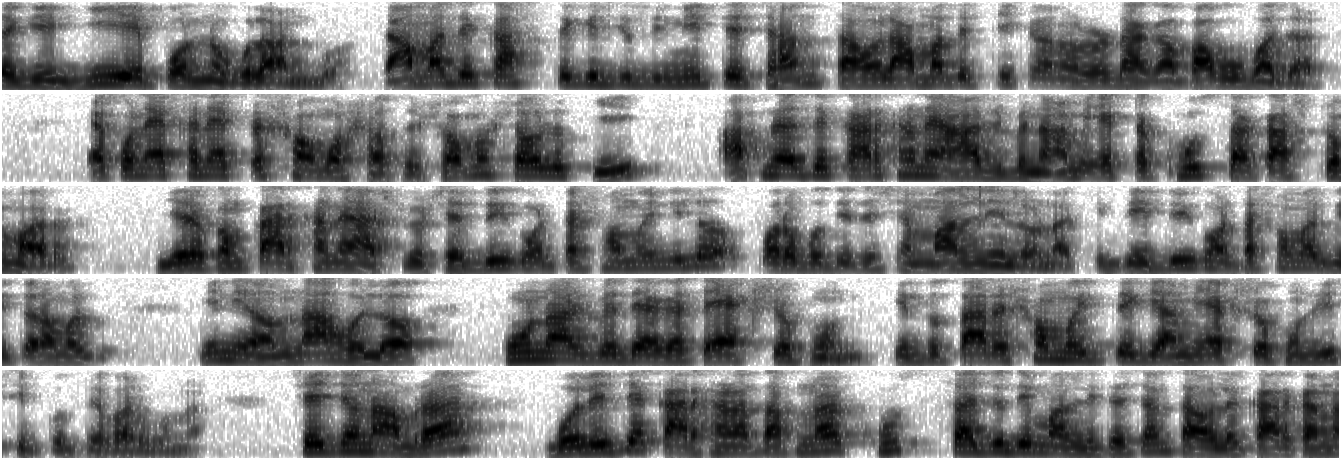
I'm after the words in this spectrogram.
থেকে গিয়ে পণ্যগুলো আনব। তা আমাদের কাছ থেকে যদি নিতে চান, তাহলে আমাদের ঠিকানা হলো ঢাকা বাবুবাজার এখন এখানে একটা সমস্যা আছে। সমস্যা হলো কি, আপনারা যে কারখানায় আসবেন, আমি একটা খুচরা কাস্টমার যেরকম কারখানায় আসলো, সে দুই ঘণ্টা সময় নিল, পরবর্তীতে সে মাল নিল না। কিন্তু এই দুই ঘণ্টা সময়ের ভিতর আমার মিনিমাম না হলো ফোন আসবে দেখা গেছে একশো ফোন, কিন্তু তার সময় থেকে আমি একশো ফোন রিসিভ করতে পারব না। সেই জন্য আমরা বলি যে কারখানাতে আপনার খুচরা যদি মাল নিতে চান, তাহলে কারখানা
